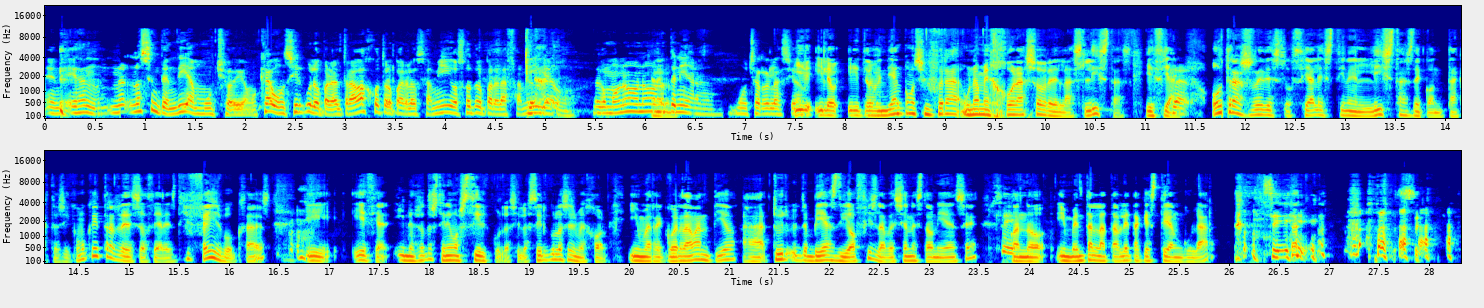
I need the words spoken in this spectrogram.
eran no, no, se entendía mucho, digamos. Que hago un círculo para el trabajo, otro para los amigos, otro para la familia. Claro. Como no, no, claro. no tenía mucha relación. Y, y, lo, y, te lo vendían como si fuera una mejora sobre las listas. Y decían, claro. otras redes sociales tienen listas de contactos. ¿Y cómo que otras redes sociales? Di Facebook, ¿sabes? Y, y decían, y nosotros tenemos círculos, y los círculos es mejor. Y me recordaban, tío, a, tú veías The Office, la versión estadounidense, sí. cuando inventan la tableta que es triangular. Sí.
